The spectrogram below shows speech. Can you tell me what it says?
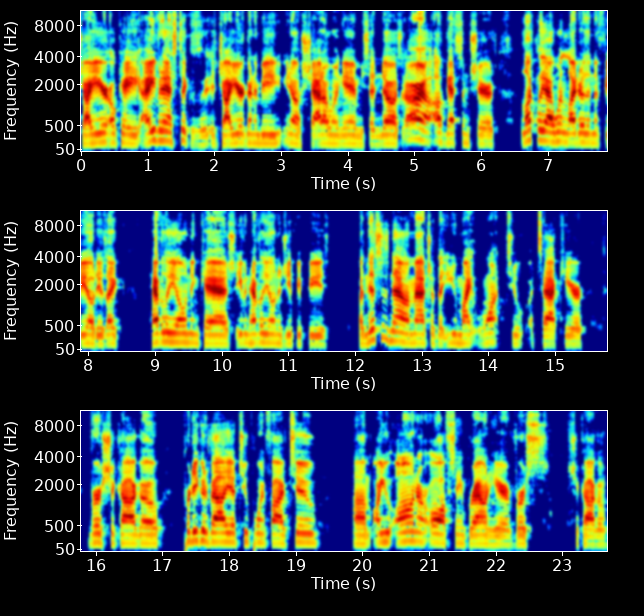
Jaire, okay. I even asked Stick, is, is Jaire going to be, you know, shadowing him? He said no. I said, all right, I'll get some shares. Luckily, I went lighter than the field. He was like heavily owned in cash, even heavily owned in GPPs. But this is now a matchup that you might want to attack here versus Chicago. Pretty good value at 2.52. Um, are you on or off St. Brown here versus Chicago?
